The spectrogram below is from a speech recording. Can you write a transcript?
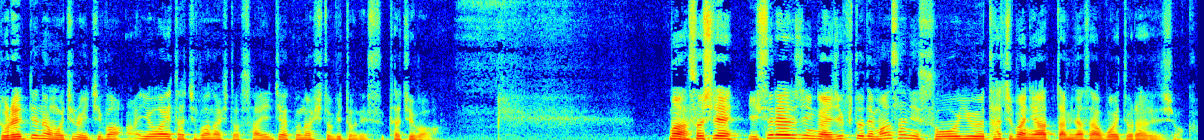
奴隷っていうのはもちろん一番弱い立場の人、最弱の人々です、立場は。まあ、そして、イスラエル人がエジプトでまさにそういう立場にあった皆さん覚えておられるでしょうか。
